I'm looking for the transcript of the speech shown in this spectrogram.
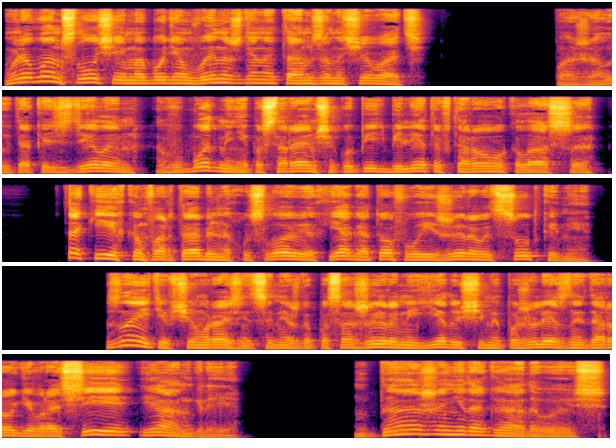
В любом случае мы будем вынуждены там заночевать. Пожалуй, так и сделаем. В Бодмине постараемся купить билеты второго класса. В таких комфортабельных условиях я готов выезжировать сутками. Знаете, в чем разница между пассажирами, едущими по железной дороге в России и Англии? Даже не догадываюсь.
